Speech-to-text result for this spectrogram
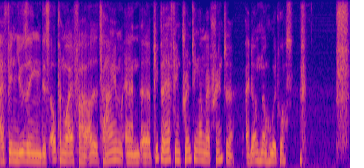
I've been using this open Wi-Fi all the time, and uh, people have been printing on my printer. I don't know who it was.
